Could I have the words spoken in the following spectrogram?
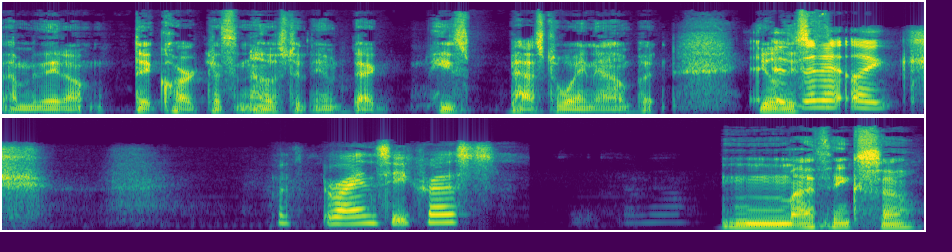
I mean, they don't, Dick Clark doesn't host it. You know, that, he's passed away now, but. Isn't least, it like with Ryan Seacrest? Mm, I think so.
